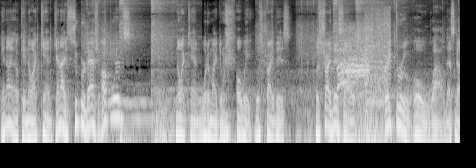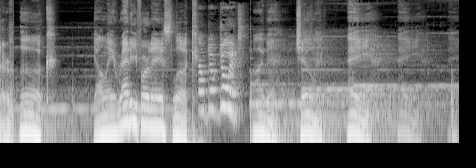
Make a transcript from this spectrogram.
can I? Okay, no, I can't. Can I super dash upwards? No, I can't. What am I doing? Oh, wait. Let's try this. Let's try this out. Breakthrough. Oh, wow. That's gotta hurt. Look. Y'all ain't ready for this. Look. No, don't do it! I've been chilling. Hey. Hey. Hey.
